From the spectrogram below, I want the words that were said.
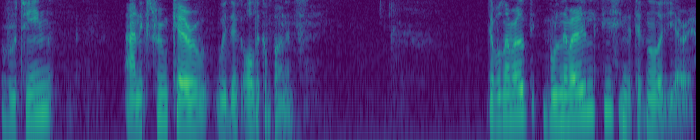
routine and extreme care with the, all the components. The vulnerabilities in the technology area.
